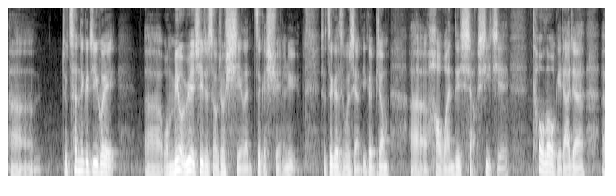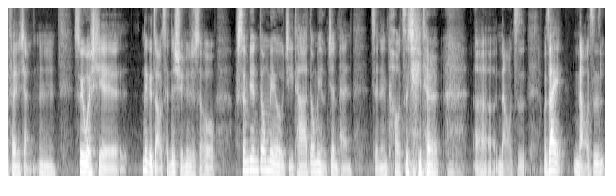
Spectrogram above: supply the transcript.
啊、呃，就趁那个机会，呃，我没有乐器的时候就写了这个旋律，所以这个是我想一个比较呃好玩的小细节，透露给大家呃分享，嗯，所以我写那个早晨的旋律的时候。身边都没有吉他，都没有键盘，只能靠自己的呃脑子。我在脑子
